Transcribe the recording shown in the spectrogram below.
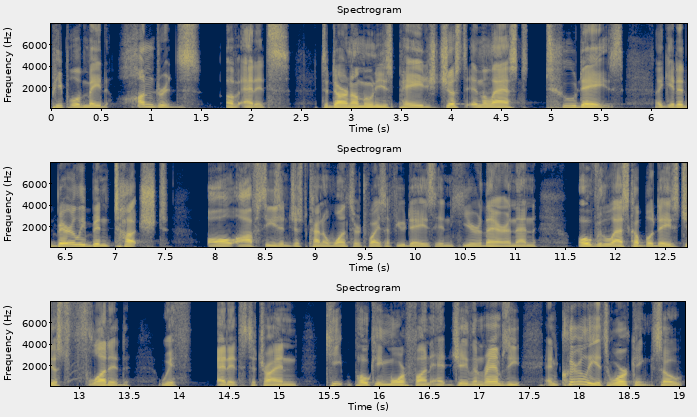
people have made hundreds of edits to Darnell Mooney's page just in the last two days. Like it had barely been touched all offseason, just kind of once or twice a few days in here, there. And then over the last couple of days, just flooded with edits to try and keep poking more fun at Jalen Ramsey. And clearly it's working. So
